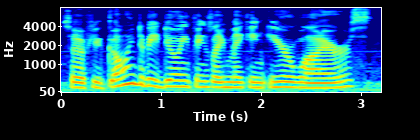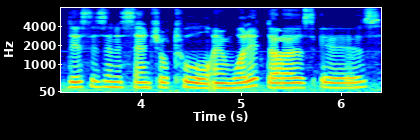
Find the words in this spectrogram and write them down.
so if you're going to be doing things like making ear wires, this is an essential tool. And what it does is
